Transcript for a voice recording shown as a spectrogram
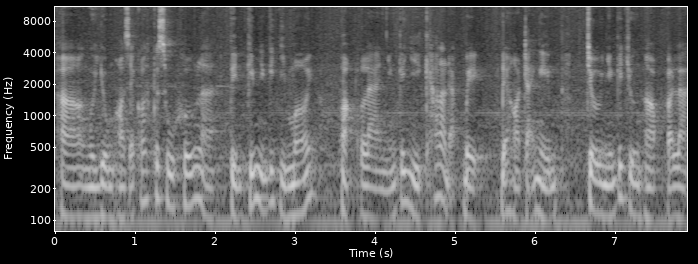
à, người dùng họ sẽ có cái xu hướng là tìm kiếm những cái gì mới hoặc là những cái gì khá là đặc biệt để họ trải nghiệm. Trừ những cái trường hợp gọi là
